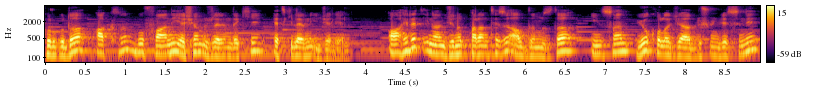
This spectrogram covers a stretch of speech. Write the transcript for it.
kurguda aklın bu fani yaşam üzerindeki etkilerini inceleyelim. Ahiret inancını paranteze aldığımızda insan yok olacağı düşüncesini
